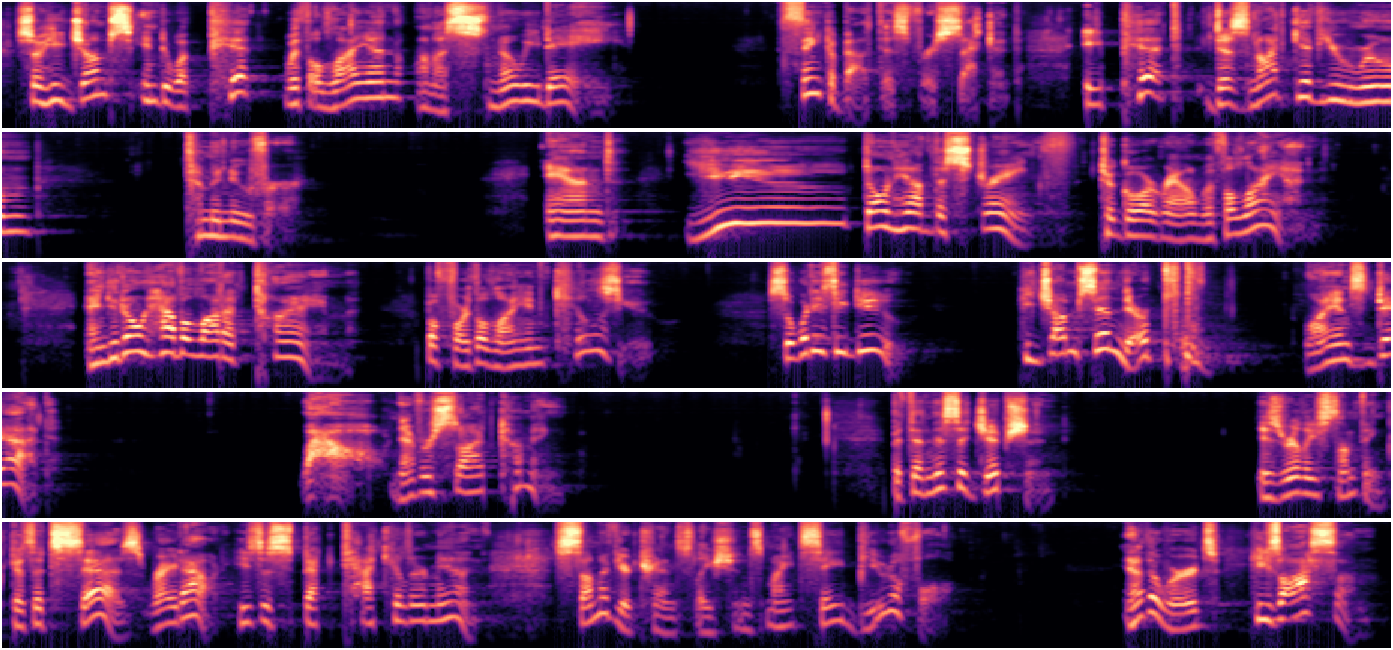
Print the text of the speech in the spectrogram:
So he jumps into a pit with a lion on a snowy day. Think about this for a second. A pit does not give you room to maneuver. And you don't have the strength to go around with a lion. And you don't have a lot of time before the lion kills you. So what does he do? He jumps in there, lion's dead. Wow, never saw it coming. But then this Egyptian is really something because it says right out, he's a spectacular man. Some of your translations might say beautiful. In other words, he's awesome.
